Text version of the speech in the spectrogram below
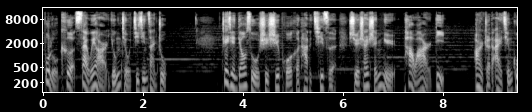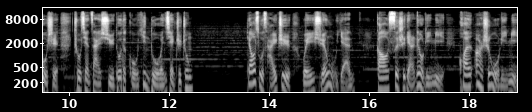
布鲁克·塞维尔永久基金赞助。这件雕塑是湿婆和他的妻子雪山神女帕瓦尔蒂，二者的爱情故事出现在许多的古印度文献之中。雕塑材质为玄武岩，高四十点六厘米，宽二十五厘米，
